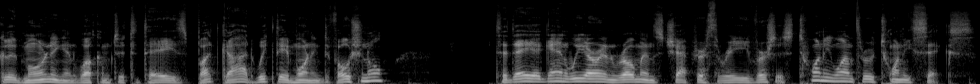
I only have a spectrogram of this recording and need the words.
Good morning and welcome to today's But God weekday morning devotional. Today again we are in Romans chapter 3 verses 21 through 26.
